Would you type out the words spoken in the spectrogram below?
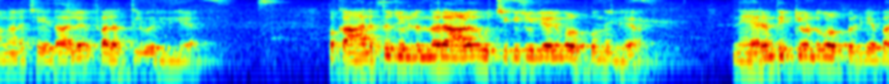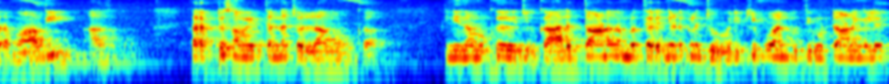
അങ്ങനെ ചെയ്താൽ ഫലത്തിൽ വരില്ല. ഇപ്പോൾ കാലത്ത് ചൊല്ലുന്ന ഒരാൾ ഉച്ചയ്ക്ക് ചൊല്ലിയാലും കുഴപ്പമൊന്നുമില്ല. നേരം തെറ്റിയോണ്ട് കുഴപ്പമില്ല. പരമാവധി കറക്റ്റ് സമയത്ത് തന്നെ ചൊല്ലാൻ നോക്കുക. ഇനി നമുക്ക് കാലത്താണ് നമ്മൾ തിരഞ്ഞെടുക്കുന്നത് ജോലിക്ക് പോകാൻ ബുദ്ധിമുട്ടാണെങ്കിൽ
